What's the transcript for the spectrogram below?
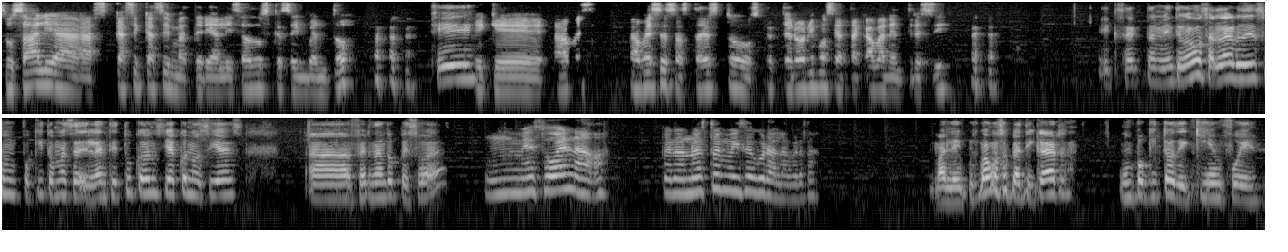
sus alias casi casi materializados que se inventó. Sí. y que a veces, a veces hasta estos heterónimos se atacaban entre sí. Exactamente, vamos a hablar de eso un poquito más adelante. ¿Tú ya conocías a Fernando Pessoa? Mm, me suena, pero no estoy muy segura, la verdad. Vale, pues vamos a platicar un poquito de quién fue.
